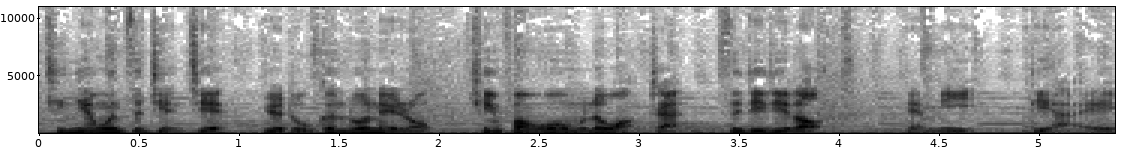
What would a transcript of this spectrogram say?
请见文字简介。阅读更多内容，请访问我们的网站 CDD dot MEDIA。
